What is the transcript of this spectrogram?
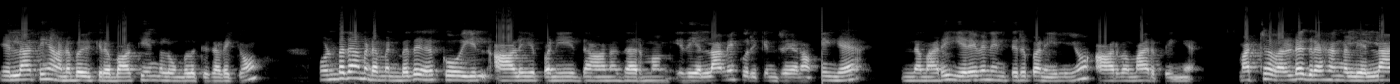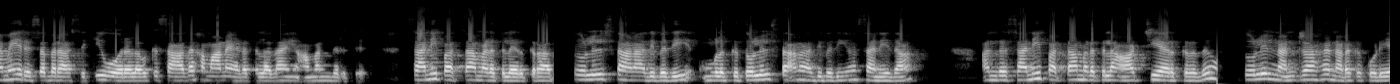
எல்லாத்தையும் அனுபவிக்கிற பாக்கியங்கள் உங்களுக்கு கிடைக்கும். ஒன்பதாம் இடம் என்பது கோயில் ஆலய பணி தான தர்மம் இது எல்லாமே குறிக்கின்ற இடம். நீங்க இந்த மாதிரி இறைவனின் திருப்பணியிலையும் ஆர்வமா இருப்பீங்க. மற்ற வருட கிரகங்கள் எல்லாமே ரிஷபராசிக்கு ஓரளவுக்கு சாதகமான இடத்துல தான் அமர்ந்திருக்கு. சனி பத்தாம் இடத்துல இருக்கிறார். தொழில் ஸ்தானாதிபதி உங்களுக்கு தொழில் ஸ்தானாதிபதியும் சனி தான் அந்த சனி பத்தாம் இடத்துல ஆட்சியா இருக்கிறது தொழில் நன்றாக நடக்கக்கூடிய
